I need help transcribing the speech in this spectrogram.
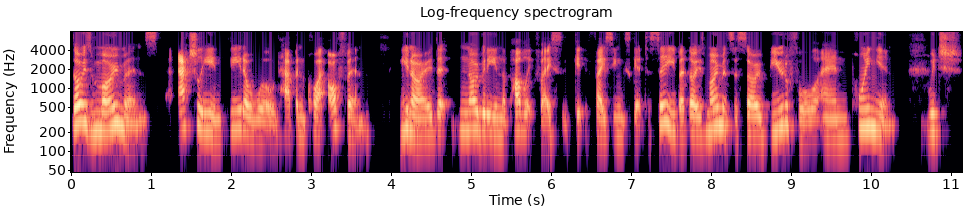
those moments actually in theatre world happen quite often. You know that nobody in the public face get, facings get to see, but those moments are so beautiful and poignant, which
